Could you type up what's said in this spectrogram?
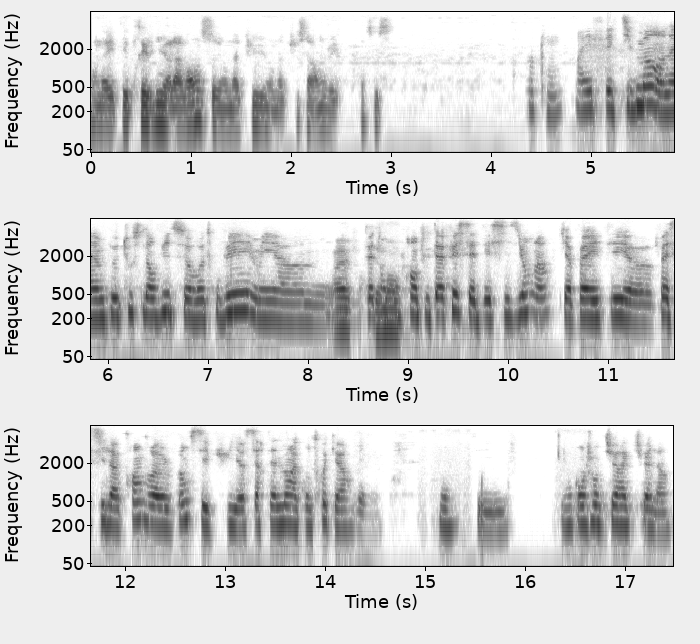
on a été prévenu à l'avance, on a pu, on a pu s'arranger. Pas de souci. Ok. effectivement, on a un peu tous l'envie de se retrouver, mais en fait, on comprend tout à fait cette décision hein, qui n'a pas été facile à prendre, je pense, et puis certainement à contre-cœur. Bon, une conjoncture actuelle. Hein.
